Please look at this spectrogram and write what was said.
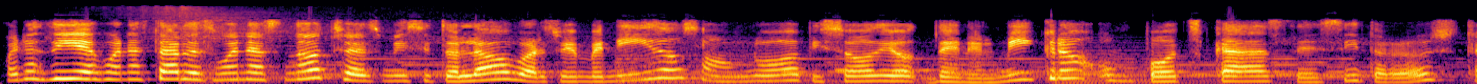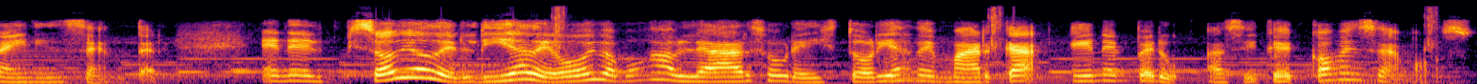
Buenos días, buenas tardes, buenas noches, mis Cito Lovers. Bienvenidos a un nuevo episodio de En el Micro, un podcast de Cito Training Center. En el episodio del día de hoy vamos a hablar sobre historias de marca en el Perú, así que comencemos.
